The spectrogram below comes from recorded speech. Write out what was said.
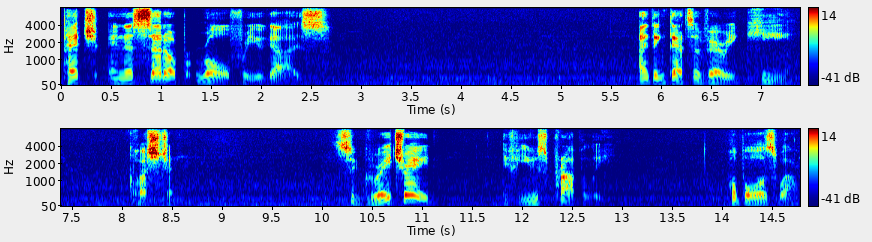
pitch in a setup role for you guys? I think that's a very key question. It's a great trade if used properly. Hope all is well.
